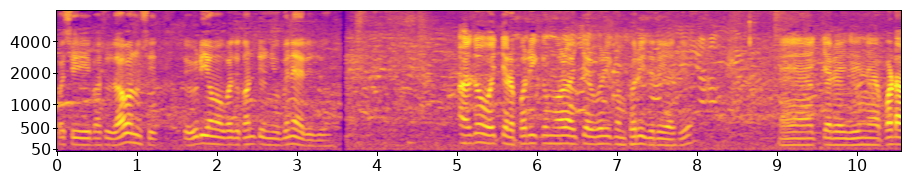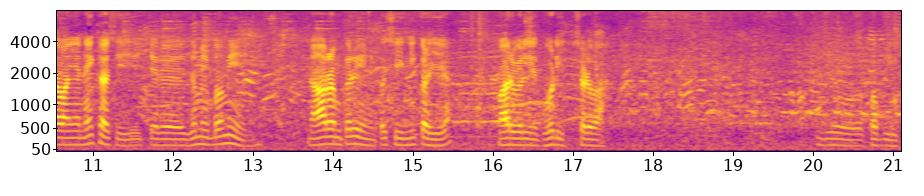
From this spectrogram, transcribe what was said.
પછી પાછું જવાનું છે. તો વિડીયોમાં પાછું કન્ટિન્યુ બનાવી રહેજો. આ જો અત્યારે પરિક્રમવાળા અત્યારે પરિક્રમ ફરી જ રહ્યા છે. ને અત્યારે જઈને પડાવ અહીંયા નાખ્યા છે. અત્યારે જમી બમી ને આરામ કરીને પછી નીકળીએ માર્વેલની ઘોડી ચડવા. જો પબ્લિક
